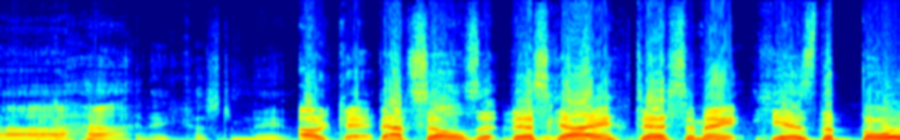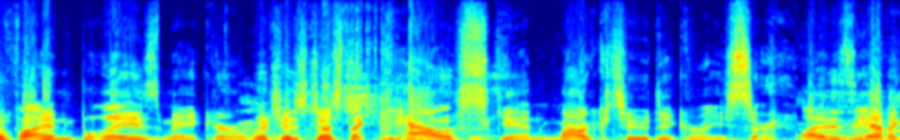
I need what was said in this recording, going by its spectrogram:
Uh huh. And a custom name. Okay, that sells it. This guy, Decimate, he has the bovine blazemaker, which is just a cow skin Mark II degreaser. Why does he have a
